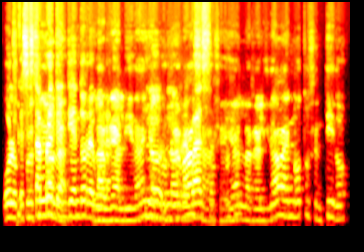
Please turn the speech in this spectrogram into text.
o lo que se está pretendiendo regular. La realidad ya no, rebasa. la realidad va en otro sentido,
